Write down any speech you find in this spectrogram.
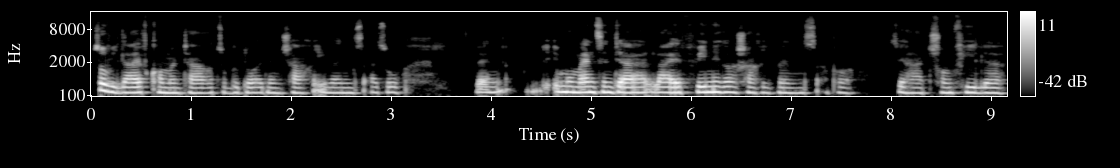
sowie Live-Kommentare zu bedeutenden Schachevents. Also wenn im Moment sind ja live weniger Schachevents, aber sie hat schon viele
